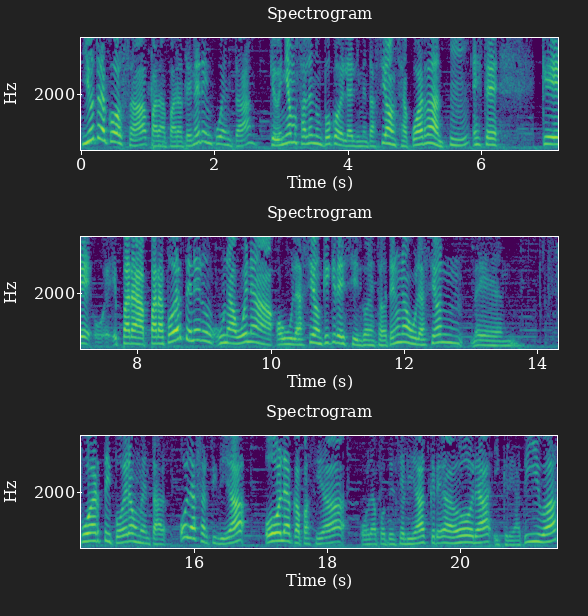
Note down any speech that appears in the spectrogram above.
Y otra cosa, para, para tener en cuenta, que veníamos hablando un poco de la alimentación, ¿se acuerdan? Mm. Este que eh, para, para poder tener un- una buena ovulación, ¿qué quiere decir con esto? Tener una ovulación eh, fuerte y poder aumentar o la fertilidad o la capacidad o la potencialidad creadora y creativa.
